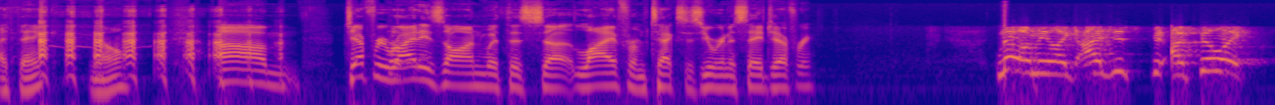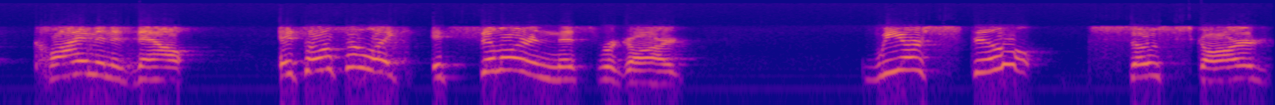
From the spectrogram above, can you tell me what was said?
I think. no. Um, Jeffrey Wright is on with us uh, live from Texas. You were going to say, Jeffrey? No, I mean, like, I just, I feel like Kleiman is now, it's also like, it's similar in this regard. We are still so scarred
